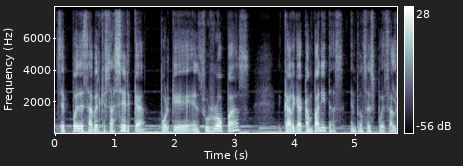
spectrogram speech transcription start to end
se puede saber que está cerca porque en sus ropas carga campanitas. Entonces pues al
